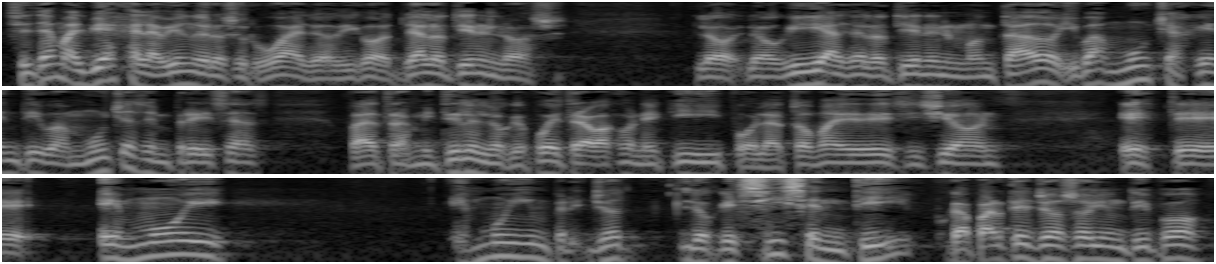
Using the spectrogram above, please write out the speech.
Se llama el viaje al avión de los uruguayos, digo, ya lo tienen los, los, guías, ya lo tienen montado, y va mucha gente, y van muchas empresas para transmitirles lo que fue el trabajo en equipo, la toma de decisión. Este, es muy es muy yo lo que sí sentí, porque aparte yo soy un tipo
